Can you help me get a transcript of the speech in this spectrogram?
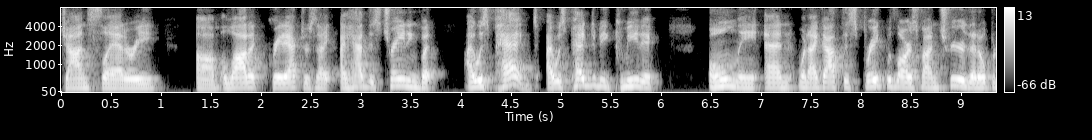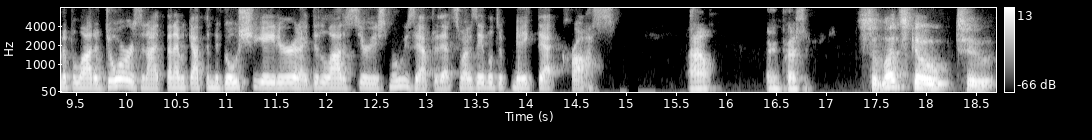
John Slattery, um, a lot of great actors. I, I had this training, but I was pegged. I was pegged to be comedic only. And when I got this break with Lars von Trier, that opened up a lot of doors. And I then I got the negotiator and I did a lot of serious movies after that. So I was able to make that cross. Wow. Very impressive. So let's go to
